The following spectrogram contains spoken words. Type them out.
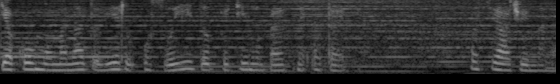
якому мене довірив у своїй доброті Небесний Отець. Освячуй мене,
